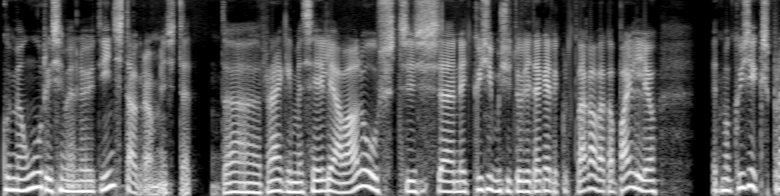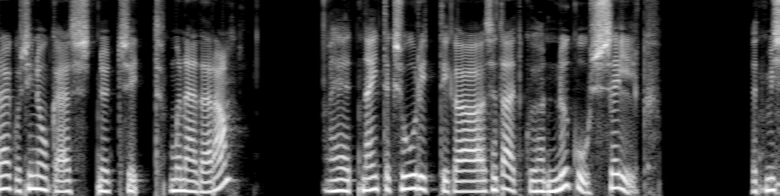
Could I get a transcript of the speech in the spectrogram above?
kui me uurisime nüüd Instagramist, et räägime seljavalust, siis neid küsimusi tuli tegelikult väga-väga palju. Et ma küsiks praegu sinu käest nüüd siit mõned ära et näiteks uuriti ka seda, et kui on nõgus selg, et mis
